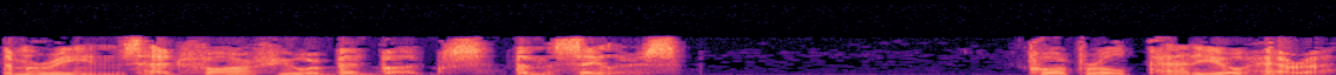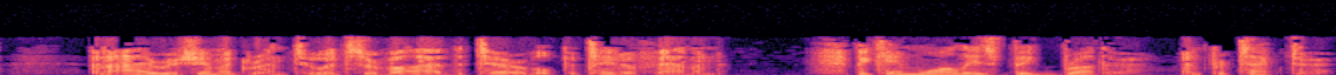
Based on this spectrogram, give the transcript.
The Marines had far fewer bedbugs than the sailors. Corporal Paddy O'Hara, an Irish immigrant who had survived the terrible potato famine, became Wally's big brother and protector.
